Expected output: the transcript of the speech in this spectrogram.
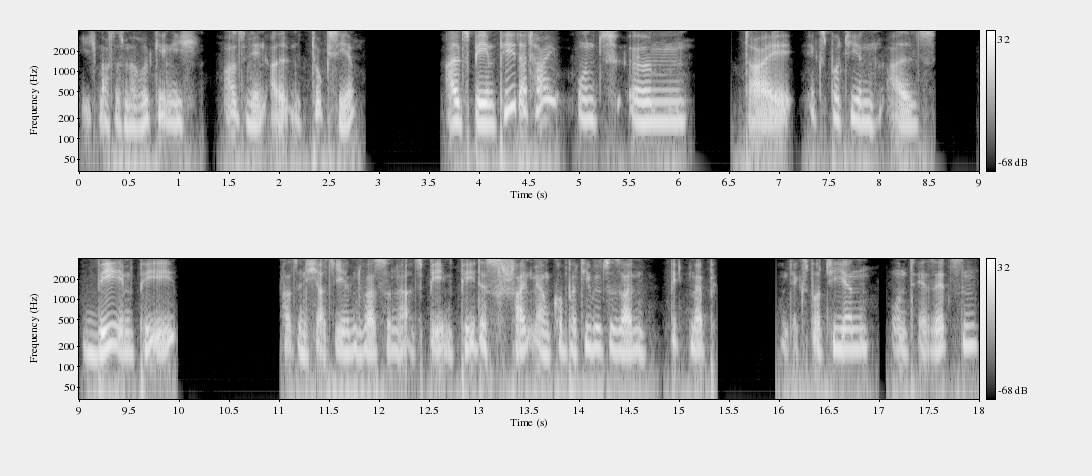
Ich mache das mal rückgängig, also den alten Tux hier, als BMP-Datei und ähm, Datei exportieren als BMP, also nicht als irgendwas, sondern als BMP. Das scheint mir am kompatibel zu sein. Bitmap und exportieren und ersetzen.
